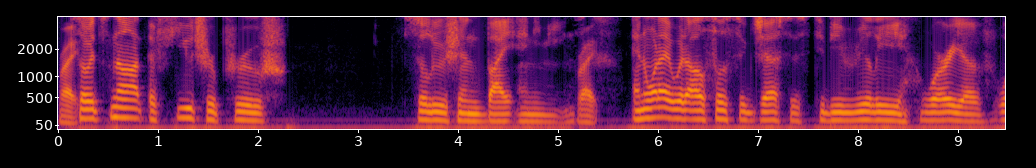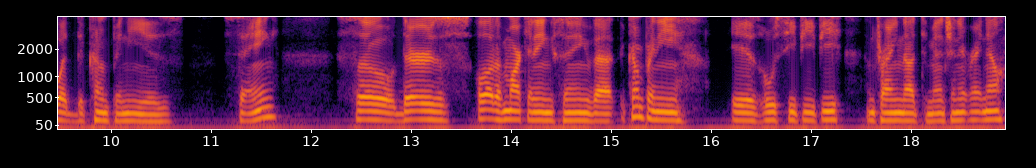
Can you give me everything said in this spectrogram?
Right. So it's not a future proof solution by any means. right. And what I would also suggest is to be really wary of what the company is saying. So there's a lot of marketing saying that the company is OCPP. I'm trying not to mention it right now.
